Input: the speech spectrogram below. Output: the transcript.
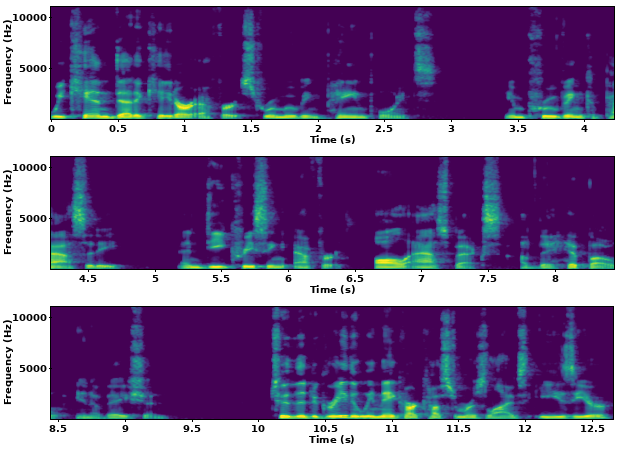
we can dedicate our efforts to removing pain points, improving capacity, and decreasing effort, all aspects of the Hippo innovation. To the degree that we make our customers' lives easier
